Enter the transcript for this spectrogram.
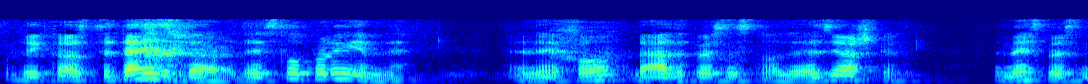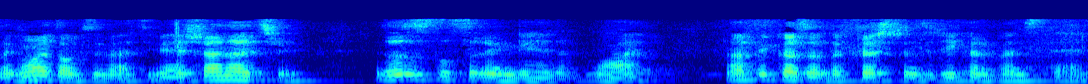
but because today's door, they're still putting him there, and therefore the other person's still there is Yashka. The next person the Gemara talks about, Yeshanotzri. He's also still sitting in Gehenna. Why? Not because of the Christians that he convinced there,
